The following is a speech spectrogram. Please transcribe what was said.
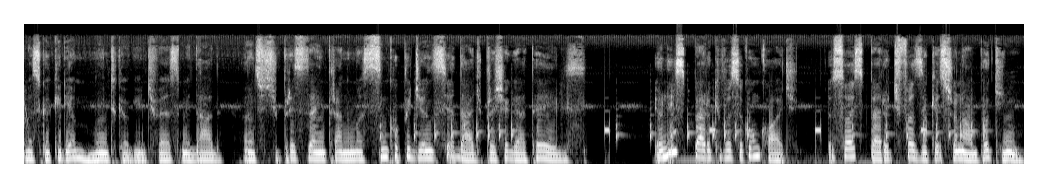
Mas que eu queria muito que alguém tivesse me dado antes de precisar entrar numa síncope de ansiedade para chegar até eles. Eu nem espero que você concorde. Eu só espero te fazer questionar um pouquinho.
